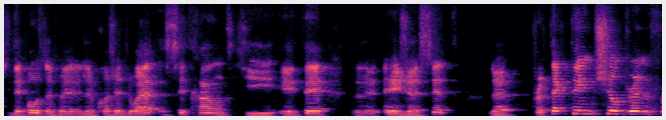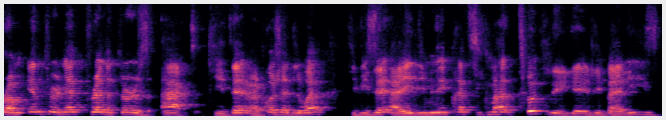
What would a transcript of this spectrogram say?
qui dépose le, projet de loi C30 qui était, et je cite, le Protecting Children from Internet Predators Act, qui était un projet de loi qui visait à éliminer pratiquement toutes les, balises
